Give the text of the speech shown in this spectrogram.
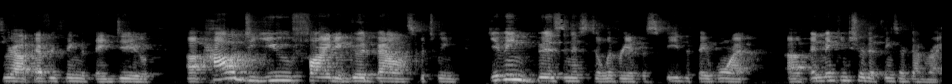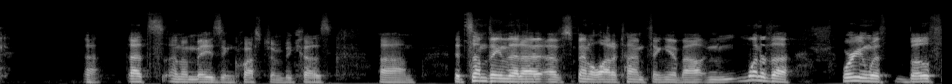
throughout everything that they do. Uh, how do you find a good balance between giving business delivery at the speed that they want uh, and making sure that things are done right? Yeah, that's an amazing question because um, it's something that I, have spent a lot of time thinking about. And one of the working with both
